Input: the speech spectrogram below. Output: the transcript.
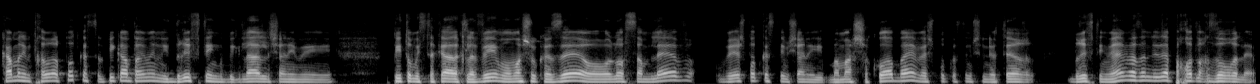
כמה אני מתחבר לפודקאסט, על פי כמה פעמים אני drifting בגלל שאני מ... פתאום מסתכל על הכלבים או משהו כזה, או לא שם לב, ויש פודקאסטים שאני ממש שקוע בהם, ויש פודקאסטים שאני יותר drifting מהם, ואז אני יודע פחות לחזור אליהם.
